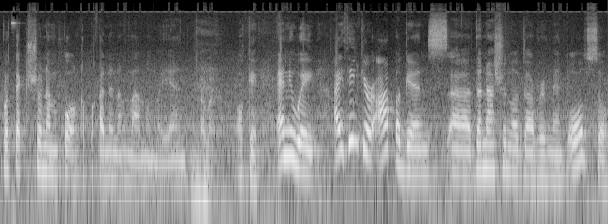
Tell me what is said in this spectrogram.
proteksyonan po ang kapakanan ng mamamayan. Tama. Okay. Anyway, I think you're up against uh, the national government also.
